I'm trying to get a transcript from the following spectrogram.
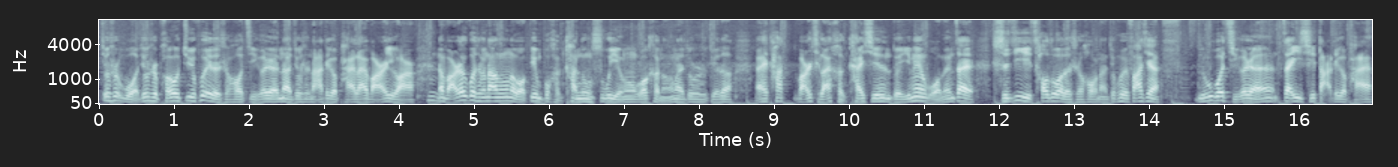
就是我就是朋友聚会的时候，几个人呢，就是是拿这个牌来玩一玩。嗯那玩的过程当中呢，我并不很看重输赢，我可能呢就是觉得，哎，他玩起来很开心。对，因为我们在实际操作的时候呢，就会发现。如果几个人在一起打这个牌，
